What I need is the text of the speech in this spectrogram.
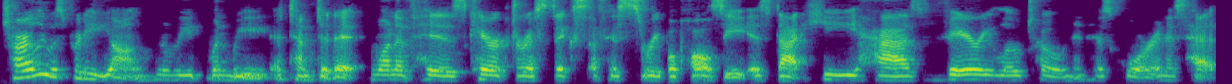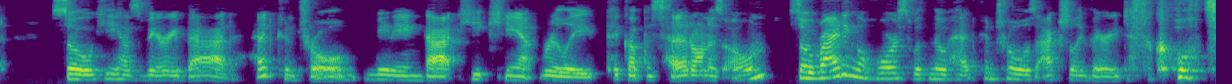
Charlie was pretty young when we when we attempted it. One of his characteristics of his cerebral palsy is that he has very low tone in his core in his head. So he has very bad head control, meaning that he can't really pick up his head on his own. So riding a horse with no head control is actually very difficult.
